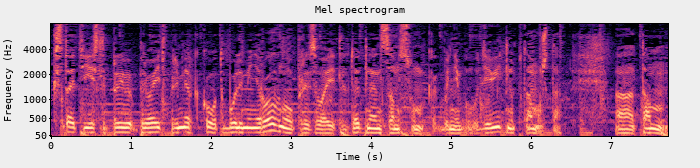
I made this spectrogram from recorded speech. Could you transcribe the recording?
кстати, если при, приводить пример какого-то более-менее ровного производителя, то это, наверное, Samsung, как бы не было удивительно, потому что а, там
